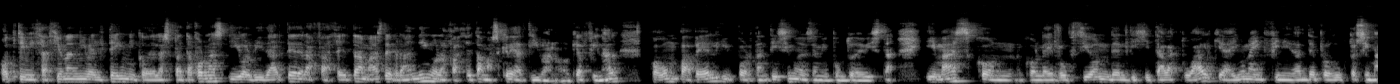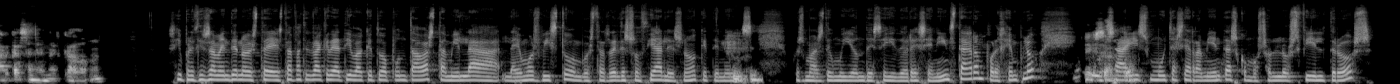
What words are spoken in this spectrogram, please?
optimización a nivel técnico de las plataformas y olvidarte de la faceta más de branding o la faceta más creativa, ¿no? que al final juega un papel importantísimo desde mi punto de vista. Y más con, con la irrupción del digital actual, que hay una infinidad de productos y marcas en el mercado. ¿no? Sí, precisamente ¿no? Este, esta faceta creativa que tú apuntabas también la, hemos visto en vuestras redes sociales, ¿no? que tenéis pues, más de un millón de seguidores en Instagram, por ejemplo. Usáis muchas herramientas como son los filtros,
